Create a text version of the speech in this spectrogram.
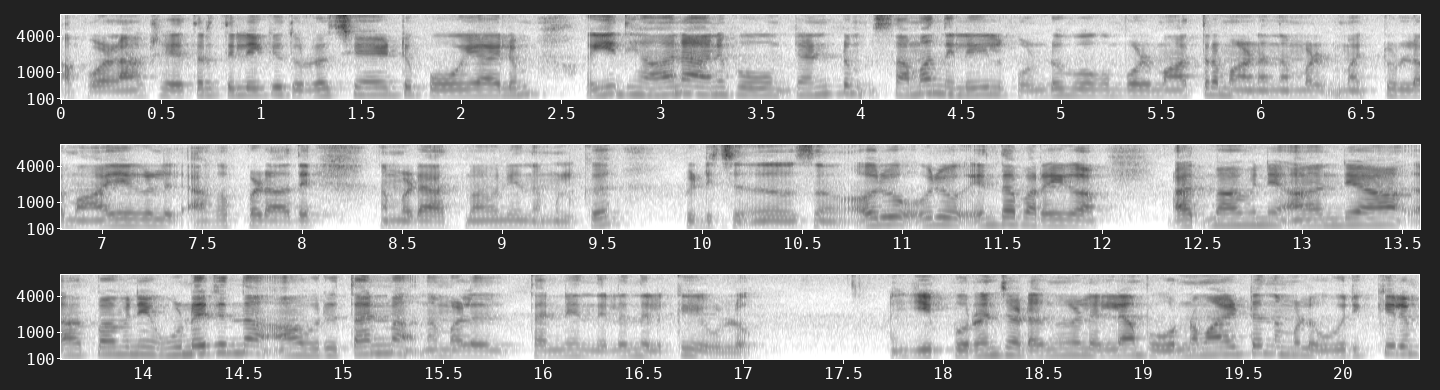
അപ്പോൾ ആ ക്ഷേത്രത്തിലേക്ക് തുടർച്ചയായിട്ട് പോയാലും ഈ ധ്യാനാനുഭവം രണ്ടും സമനിലയിൽ കൊണ്ടുപോകുമ്പോൾ മാത്രമാണ് നമ്മൾ മറ്റുള്ള മായകളിൽ അകപ്പെടാതെ നമ്മുടെ ആത്മാവിനെ നമ്മൾക്ക് പിടിച്ച് ഒരു ഒരു എന്താ പറയുക ആത്മാവിനെ അതിന്റെ ആ ആത്മാവിനെ ഉണരുന്ന ആ ഒരു തന്മ നമ്മൾ തന്നെ നിലനിൽക്കുകയുള്ളൂ. ഈ പുറം ചടങ്ങുകളെല്ലാം പൂർണമായിട്ട് നമ്മൾ ഒരിക്കലും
